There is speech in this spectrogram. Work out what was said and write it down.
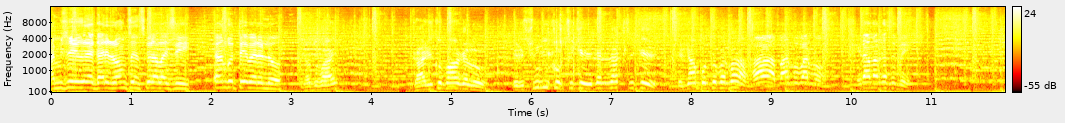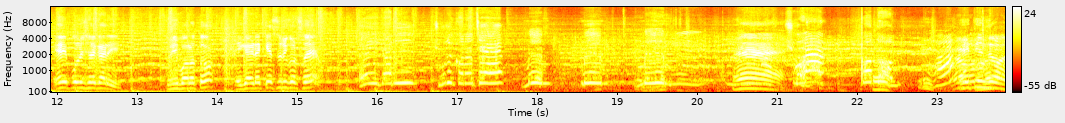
আমি চুরি করে গাড়ির রং চেঞ্জ করে লাইছি এমন করতে বেরোলো দাদু ভাই গাড়ি তো পাওয়া গেল। এটা চুরি করছি কে? এখানে রাখছি কে? এর নাম বলতে পারবা? হ্যাঁ পারব পারব। এটা আমার কাছে দে। এই পুলিশের গাড়ি। তুমি বলো তো এই গাড়িটা কে চুরি করছে? এই গাড়ি চুরি করেছে মিম মিম মিম। হ্যাঁ। এই তিনজন এই তিনজন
